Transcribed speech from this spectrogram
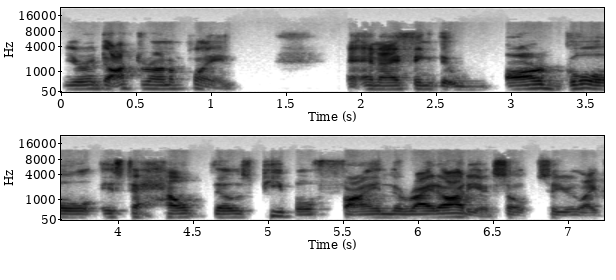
you're a doctor on a plane. And i think that our goal is to help those people find the right audience. So so you're like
